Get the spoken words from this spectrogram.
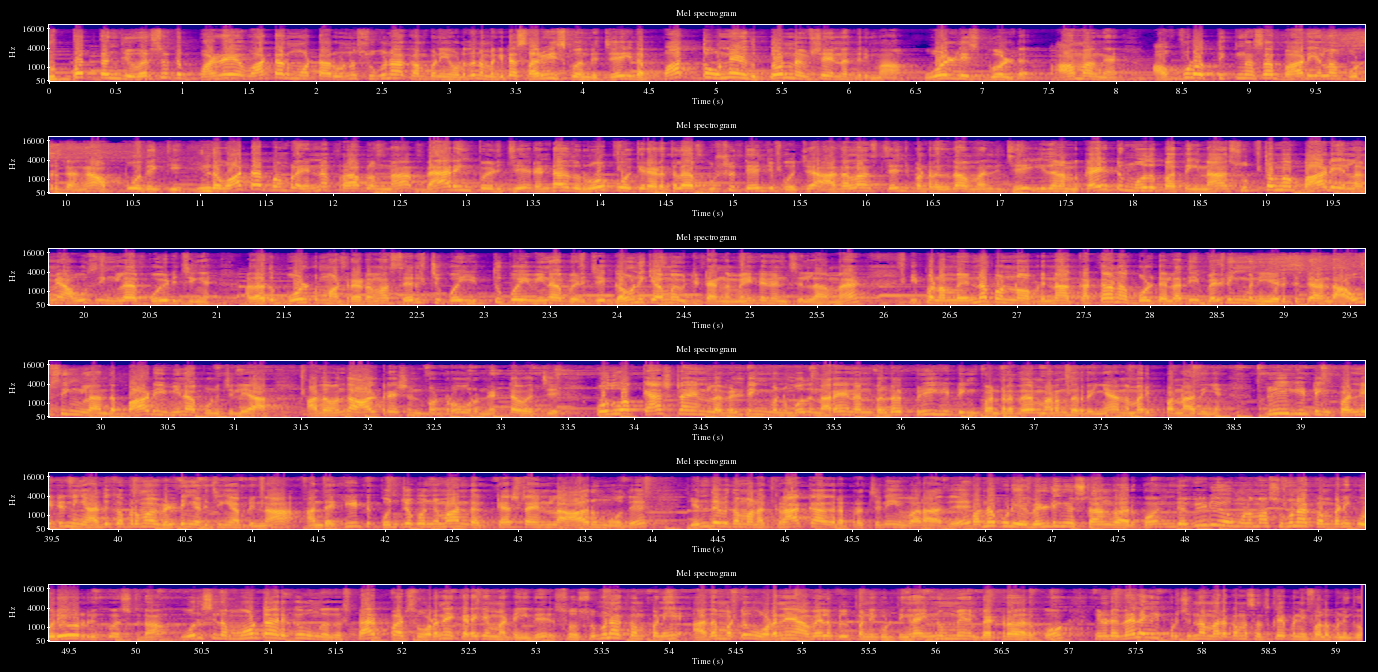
முப்பத்தஞ்சு வருஷத்து பழைய வாட்டர் மோட்டார் ஒன்று சுகுணா கம்பெனியோடது நம்ம கிட்ட சர்வீஸ்க்கு வந்துச்சு. இதை பார்த்த உடனே எனக்கு தோணுன விஷயம் என்ன தெரியுமா? ஓல்ட் இஸ் கோல்டு ஆமாங்க. அவ்வளோ திக்னஸாக பாடி எல்லாம் போட்டிருக்காங்க. அப்போதைக்கு இந்த வாட்டர் பம்பில் என்ன ப்ராப்ளம்னா பேரிங் போயிடுச்சு. ரெண்டாவது ரோப் வைக்கிற இடத்துல புஷ்ஷு தேஞ்சு போச்சு. அதெல்லாம் சேஞ்ச் பண்ணுறது தான் வந்துச்சு. இதை நம்ம கழட்டும் போது பார்த்தீங்கன்னா சுத்தமாக பாடி எல்லாமே ஹவுசிங்கில் போயிடுச்சுங்க. அதாவது போல்ட் மாட்டுற இடம்லாம் செரிச்சு போய் இத்து போய் வீணாக போயிடுச்சு. கவனிக்காமல் விட்டுட்டாங்க மெயின்டெனன்ஸ் இல்லாமல் இப்போ நம்ம என்ன பண்ணோம் அப்படின்னா கட்டான போல்ட் எல்லாத்தையும் வெல்டிங் பண்ணி எடுத்துட்டு அந்த ஹவுசிங் ஹவுசிங்கில் அந்த பாடி வீணாக போணுச்சு இல்லையா? அதை வந்து ஆல்ட்ரேஷன் பண்ணுறோம் ஒரு நெட்டை வச்சு. பொதுவாக கேஸ்ட் அயனில் வெல்டிங் பண்ணும்போது நிறைய நண்பர்கள் ப்ரீ ஹீட்டிங் பண்ணுறதை மறந்துடுறீங்க. அந்த மாதிரி பண்ணாதீங்க. ப்ரீ ஹீட்டிங் பண்ணிட்டு நீங்கள் அதுக்கப்புறமா வெல்டிங் அடிச்சிங்க அப்படின்னா அந்த ஹீட் கொஞ்சம் கொஞ்சமாக அந்த கேஸ்ட் அயனில் ஆறும் எந்த விதமான கிராக் ஆகிற பிரச்சனையும் வராது. பண்ணக்கூடிய வெல்டிங்கும் ஸ்ட்ராங்காக இருக்கும். இந்த வீடியோ மூலமாக சுகுணா கம்பெனிக்கு ஒரே ஒரு ரிக்வஸ்ட் தான். ஒரு சில மோட்டாருக்கு உங்கள் ஸ்பேர் பார்ட்ஸ் உடனே கிடைக்க மாட்டேங்குது. ஸோ சுகுணா கம்பெனி அதை மட்டும் உடனே அவைலபிள் பண்ணி கொடுத்தீங்கன்னா இன்னுமே பெட்டராக இருக்கும். என்னோட வேலைகள் பிடிச்சிருந்தா மறக்காம சப்ஸ்கிரைப் பண்ணி ஃபாலோ பண்ணிக்கோ.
